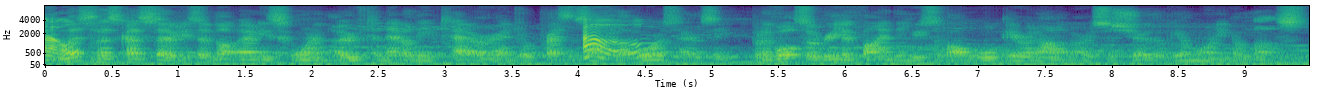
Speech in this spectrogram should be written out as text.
Oh. Most custodians have not only sworn an oath to never leave Terra and your presence Oh. after the Horus heresy, but have also redefined the use of our war gear and armor to show that we are mourning your loss.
